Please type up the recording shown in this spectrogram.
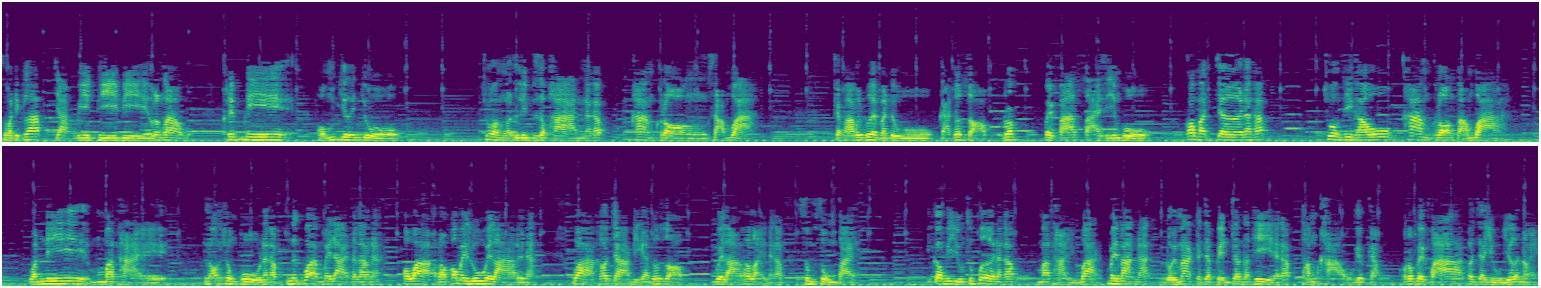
สวัสดีครับจาก VNP มีเรื่องเล่า คลิปนี้ผมยืนอยู่ช่วงริมสะพานนะครับ ข้ามคลองสามวา จะพาเพื่อนๆมาดูการทดสอบรถไฟฟ้าสายสีชมพู ก็มาเจอนะครับ ช่วงที่เขาข้ามคลองสามวา วันนี้มาถ่ายน้องชมพูนะครับ นึกว่าไม่ได้ซะแล้วนะ เพราะว่าเราก็ไม่รู้เวลาเลยนะ ว่าเขาจะมีการทดสอบ เวลาเท่าไหร่นะครับ สุ่มๆไป ก็มียูทูบเบอร์นะครับ มาถ่ายอยู่บ้างไม่มากนัก โดยมากก็จะเป็นเจ้าหน้าที่นะครับทำข่าวเกี่ยวกับรถไฟฟ้าก็จะอยู่เยอะหน่อย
